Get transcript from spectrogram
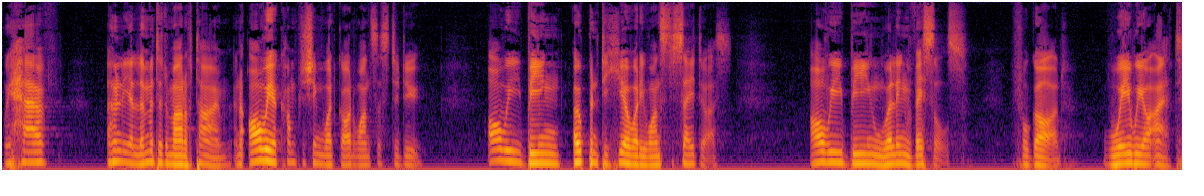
We have only a limited amount of time. And are we accomplishing what God wants us to do? Are we being open to hear what He wants to say to us? Are we being willing vessels for God where we are at?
